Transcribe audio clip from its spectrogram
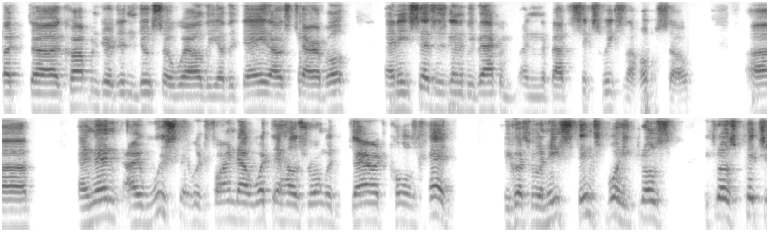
but uh, Carpenter didn't do so well the other day. That was terrible. And he says he's going to be back in, in about six weeks, and I hope so. Uh, and then I wish they would find out what the hell's wrong with Gerrit Cole's head, because when he stinks, boy, he throws he throws pitch,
